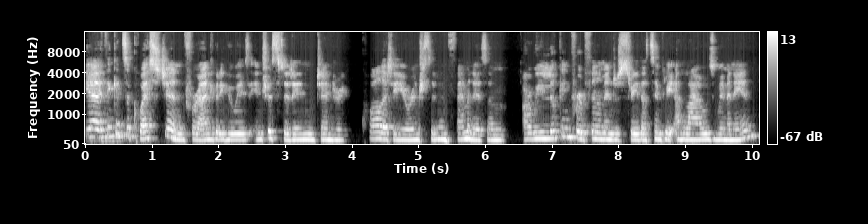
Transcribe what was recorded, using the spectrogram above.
Yeah, I think it's a question for anybody who is interested in gender equality or interested in feminism. Are we looking for a film industry that simply allows women in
